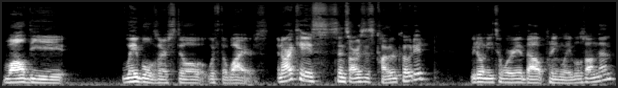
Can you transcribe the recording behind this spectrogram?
while the labels are still with the wires. In our case, since ours is color coded, we don't need to worry about putting labels on them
